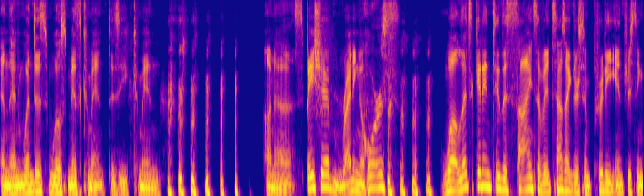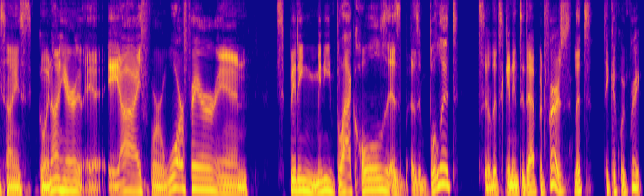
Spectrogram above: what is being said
And then when does Will Smith come in? Does he come in on a spaceship, riding a horse? well, let's get into the science of it. Sounds like there's some pretty interesting science going on here. AI for warfare and spitting mini black holes as, as a bullet. So let's get into that. But first, let's take a quick break.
